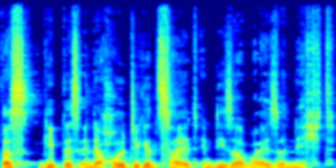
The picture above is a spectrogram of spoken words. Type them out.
das gibt es in der heutigen Zeit in dieser Weise nicht.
